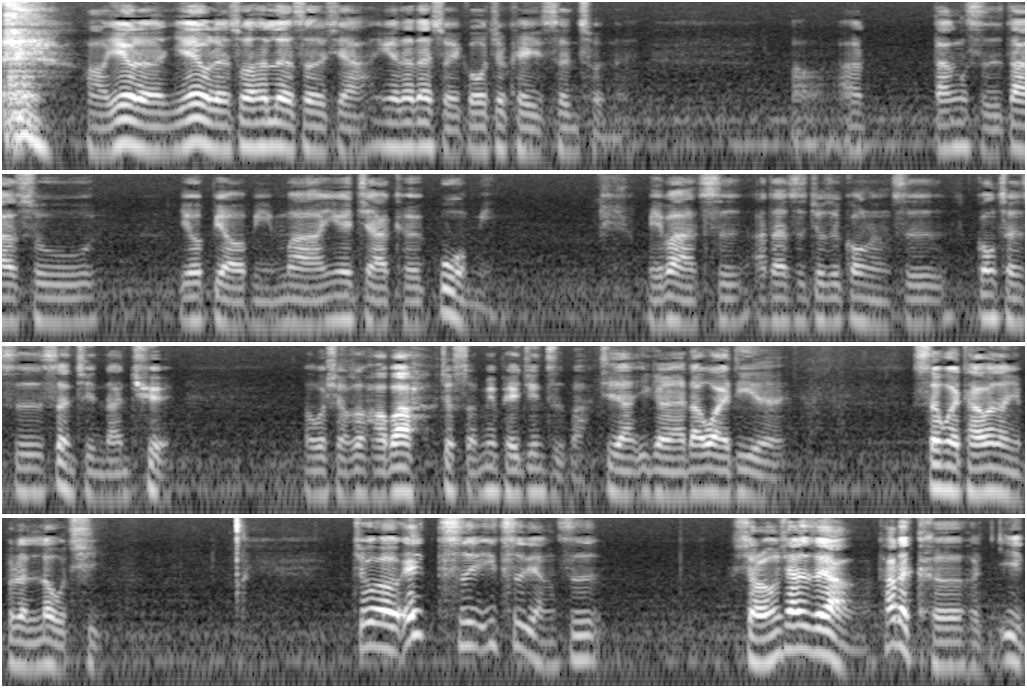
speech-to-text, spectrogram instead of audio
好，也有人也有人说它垃圾虾，因为它在水沟就可以生存了。好啊，当时大叔有表明嘛，因为甲壳过敏。没办法吃啊，但是就是工程师，工程师盛情难却。那我想说，好吧，就舍命陪君子吧。既然一个人来到外地了，身为台湾人也不能漏气。结果哎，吃一次两次，小龙虾是这样，它的壳很硬，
